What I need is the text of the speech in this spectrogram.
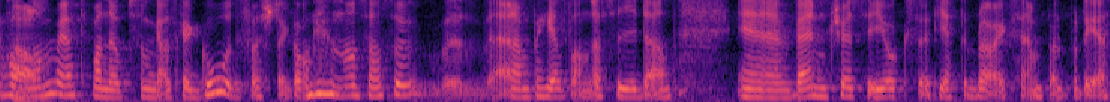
ja. möter man upp som ganska god första gången och sen så är han på helt andra sidan. Eh, Ventress är ju också ett jättebra exempel på det.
